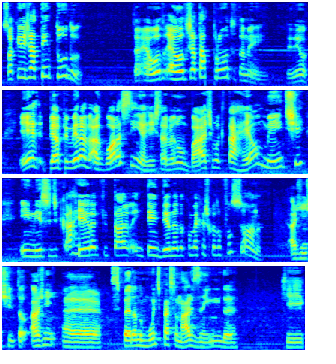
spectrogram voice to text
Só que ele já tem tudo. Então, É outro, é outro que já tá pronto também. Entendeu? E pela primeira agora sim, a gente tá vendo um Batman que tá realmente em início de carreira, que tá entendendo ainda como é que as coisas funcionam. A gente, então, a gente é, esperando muitos personagens ainda que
